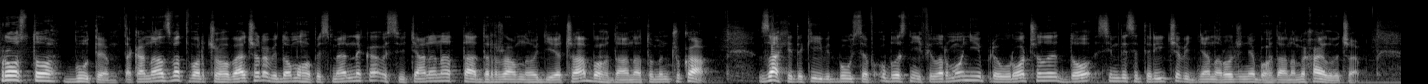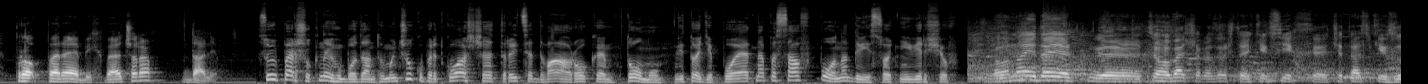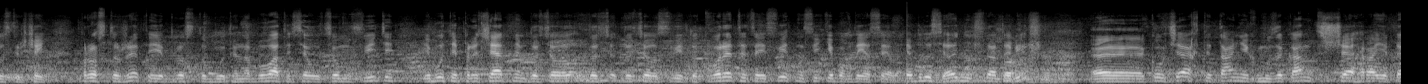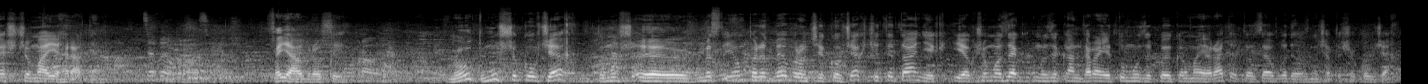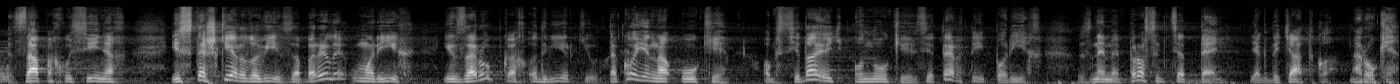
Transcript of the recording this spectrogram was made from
Просто бути така назва творчого вечора відомого письменника, освітянина та державного діяча Богдана Томенчука. Захід, який відбувся в обласній філармонії, приурочили до 70-річчя від дня народження Богдана Михайловича. Про перебіг вечора далі. Свою першу книгу Богдан Томенчук упорядкував ще 32 роки тому. Відтоді поет написав понад дві сотні віршів. Головна ідея е, цього вечора, зрештою, як і всіх е, читацьких зустрічей, просто жити і просто бути, набуватися у цьому світі і бути причетним до цього, до, до цього світу, творити цей світ, наскільки Бог дає сили. Я буду сьогодні читати вірш. Е, Ковчег, Титанік, музикант ще грає те, що має грати. Це ви обрали. Це я обрав. Ну, тому що ковчег, тому що е, ми стоїмо перед вибором, чи ковчег, чи Титанік. І якщо музик, музикант грає ту музику, яку має грати, то це буде означати, що ковчег. запах у сінях, і стежки родові забарили у моріг, і в зарубках одвірків такої науки обсідають онуки, зітертий поріг. З ними проситься день, як дитятко на руки.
